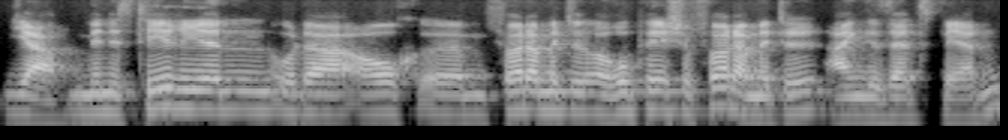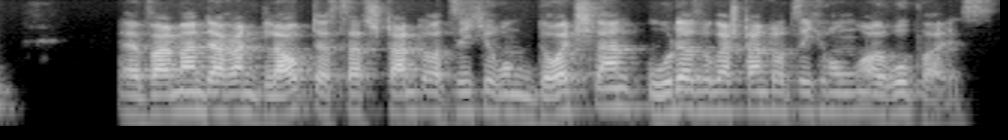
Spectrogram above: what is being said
ja, Ministerien oder auch ähm, Fördermittel, europäische Fördermittel eingesetzt werden, äh, weil man daran glaubt, dass das Standortsicherung Deutschland oder sogar Standortsicherung Europa ist.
